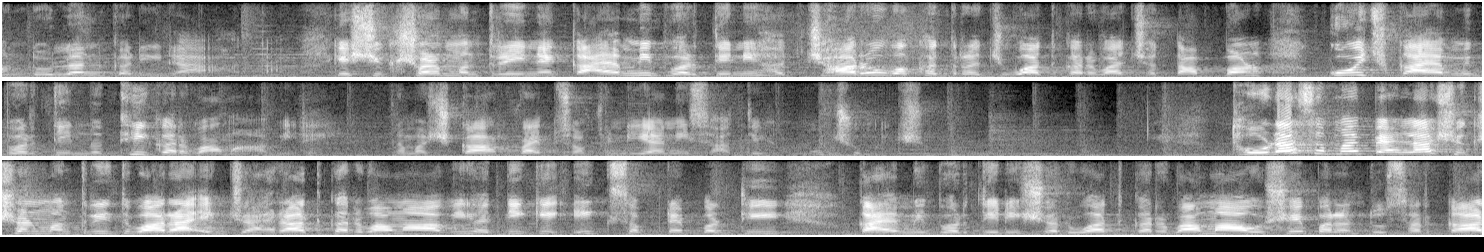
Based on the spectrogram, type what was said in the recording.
આંદોલન કરી રહ્યા હતા. કે શિક્ષણ મંત્રીને કાયમી ભરતીની હજારો વખત રજૂઆત કરવા છતાં પણ કોઈ જ કાયમી ભરતી નથી કરવામાં આવી રહી. નમસ્કાર વાઇબ્સ ઓફ ઇન્ડિયાની સાથે હું છું મિક્ષુ થોડા સમય પહેલાં શિક્ષણ મંત્રી દ્વારા એક જાહેરાત કરવામાં આવી હતી કે એક સપ્ટેમ્બરથી કાયમી ભરતીની શરૂઆત કરવામાં આવશે, પરંતુ સરકાર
